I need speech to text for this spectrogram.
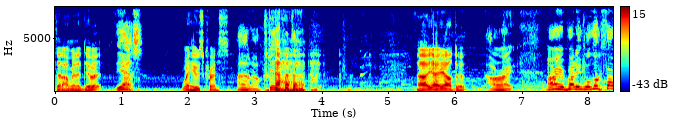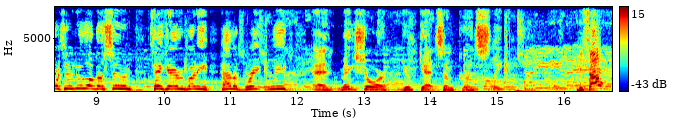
Then I'm gonna do it. Yes. Wait, who's Chris? I don't know. That- Uh, yeah, yeah, I'll do it. All right. All right, everybody. We'll look forward to the new logo soon. Take care, everybody. Have a great week. And make sure you get some good sleep. Peace out. So thanks for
